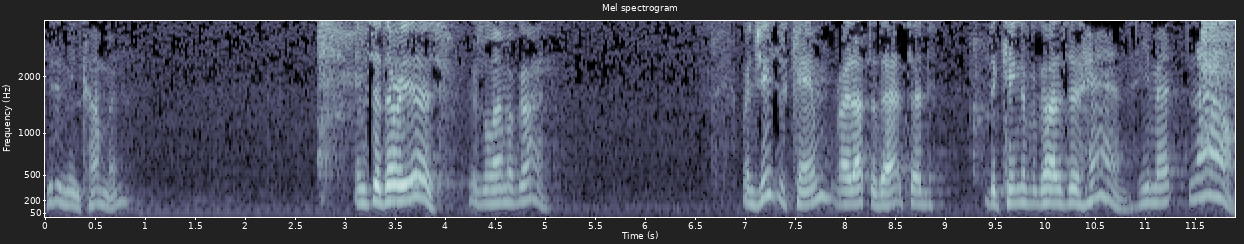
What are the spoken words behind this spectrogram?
He didn't mean coming. And he said, There he is. There's the Lamb of God. When Jesus came right after that, said, The kingdom of God is at hand. He meant now.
